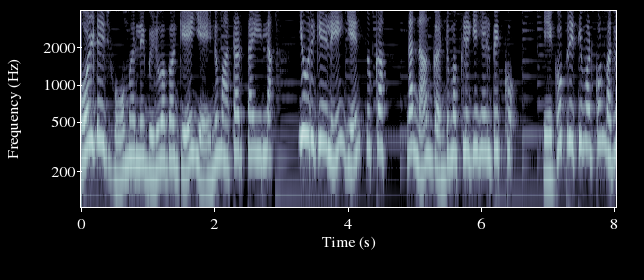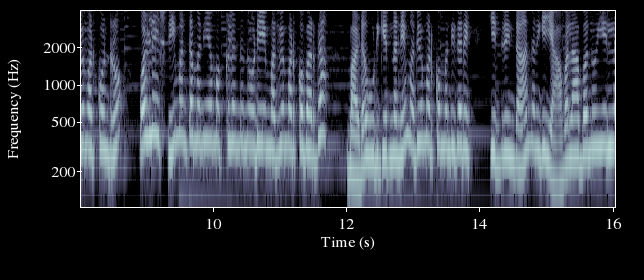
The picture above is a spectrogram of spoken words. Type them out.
ಓಲ್ಡ್ ಏಜ್ ಹೋಮ್ ಅಲ್ಲಿ ಬಿಡುವ ಬಗ್ಗೆ ಏನು ಮಾತಾಡ್ತಾ ಇಲ್ಲ. ಇವ್ರಿಗೆ ಹೇಳಿ ಏನ್ ಸುಖ? ನನ್ನ ಗಂಡು ಮಕ್ಕಳಿಗೆ ಹೇಳ್ಬೇಕು. ಹೇಗೋ ಪ್ರೀತಿ ಮಾಡ್ಕೊಂಡ್ ಮದ್ವೆ ಮಾಡ್ಕೊಂಡ್ರು. ಒಳ್ಳೆ ಶ್ರೀಮಂತ ಮನೆಯ ಮಕ್ಕಳನ್ನು ನೋಡಿ ಮದ್ವೆ ಮಾಡ್ಕೋಬಾರ್ದಾ? ಬಡ ಹುಡುಗಿರ್ನೇ ಮದ್ವೆ ಮಾಡ್ಕೊಂಡ್ ಬಂದಿದ್ದಾರೆ. ಇದ್ರಿಂದ ನನಗೆ ಯಾವ ಲಾಭನೂ ಇಲ್ಲ.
